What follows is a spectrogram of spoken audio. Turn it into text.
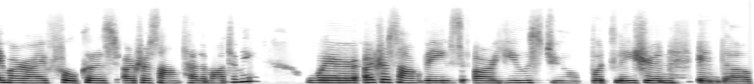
MRI focused ultrasound thalamotomy, where ultrasound waves are used to put lesion in the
